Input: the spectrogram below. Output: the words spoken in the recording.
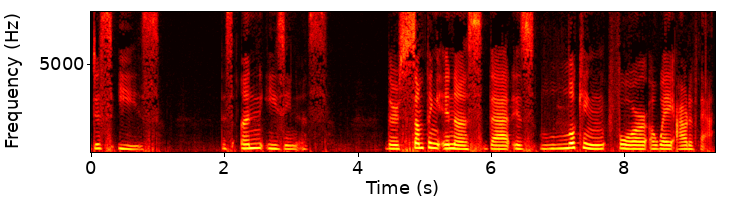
dis-ease, this uneasiness. There's something in us that is looking for a way out of that.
